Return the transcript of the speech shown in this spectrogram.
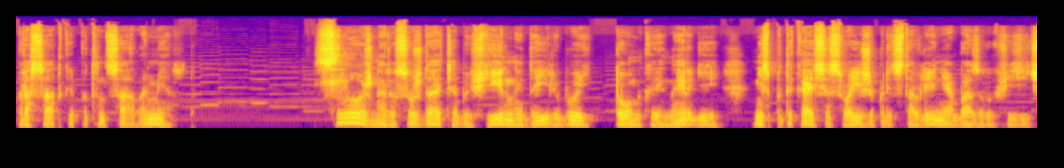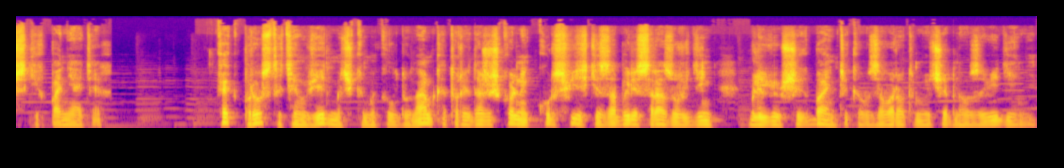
просадкой потенциала мест. Сложно рассуждать об эфирной, да и любой тонкой энергии, не спотыкаясь о свои же представления о базовых физических понятиях. Как просто тем ведьмочкам и колдунам, которые даже школьный курс физики забыли сразу в день блюющих бантиков за воротами учебного заведения.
